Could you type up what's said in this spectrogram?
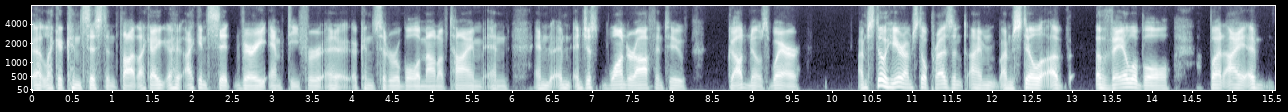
uh, like a consistent thought. Like I I can sit very empty for a, a considerable amount of time and and and and just wander off into God knows where. I'm still here. I'm still present. I'm I'm still av available, but I am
